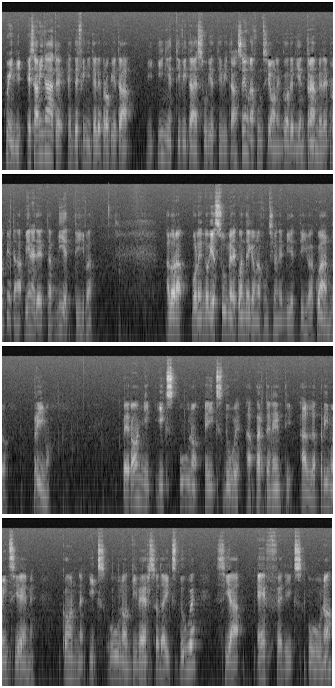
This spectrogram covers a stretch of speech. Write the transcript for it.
Quindi esaminate e definite le proprietà di iniettività e suriettività. Se una funzione gode di entrambe le proprietà, viene detta biettiva. Allora, volendo riassumere, quando è che una funzione è biettiva? Quando, primo, per ogni x1 e x2 appartenenti al primo insieme con x1 diverso da x2 sia f di x1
